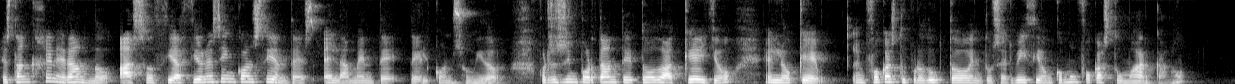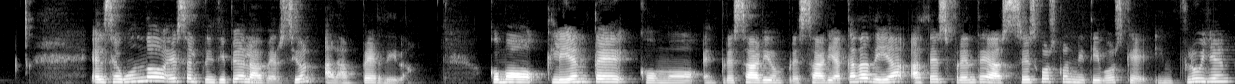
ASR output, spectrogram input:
están generando asociaciones inconscientes en la mente del consumidor. Por eso es importante todo aquello en lo que enfocas tu producto, en tu servicio, en cómo enfocas tu marca. ¿no? El segundo es el principio de la aversión a la pérdida. Como cliente, como empresario, empresaria, cada día haces frente a sesgos cognitivos que influyen,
